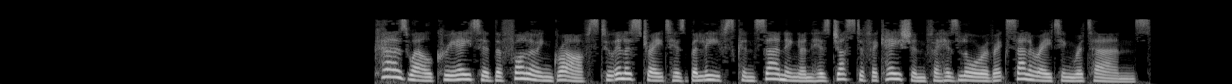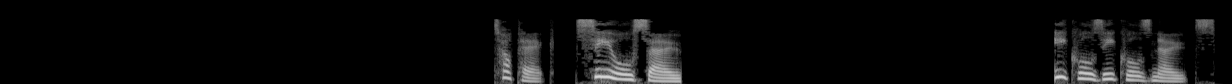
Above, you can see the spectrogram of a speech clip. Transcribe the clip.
Kurzweil created the following graphs to illustrate his beliefs concerning and his justification for his law of accelerating returns. Topic. See also equals equals notes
